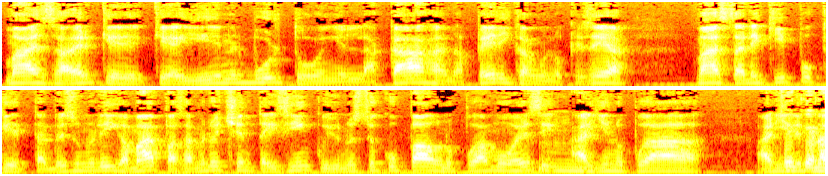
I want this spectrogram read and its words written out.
Más saber que, que ahí en el bulto, en el- la caja, en la Pelican o en lo que sea, más está el equipo que tal vez uno le diga, más pasame el 85 y uno esté ocupado, no pueda moverse, Mm. alguien lo pueda. Alguien Sí, le que no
